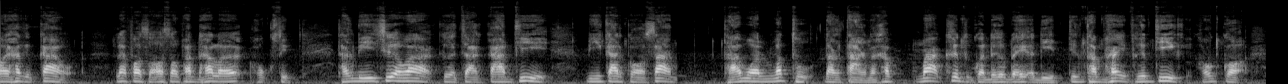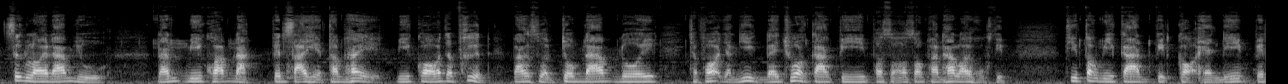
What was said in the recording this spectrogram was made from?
2559 และพศ 2560 ทั้งนี้เชื่อว่าเกิดจากการที่มีการก่อสร้างถาวรวัตถุต่างๆนะครับ มากขึ้นกว่าเดิมในอดีต จึงทำให้พื้นที่ของเกาะซึ่งลอยน้ำอยู่ นั้นมีความหนักเป็นสาเหตุทำให้มีกอวัชพืช บางส่วนจมน้ำโดย เฉพาะอย่างยิ่งในช่วงกลางปี พศ 2560 ที่ต้องมีการปิดเกาะแห่งนี้เป็น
